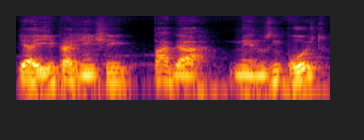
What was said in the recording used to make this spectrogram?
E aí, para a gente pagar menos imposto,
